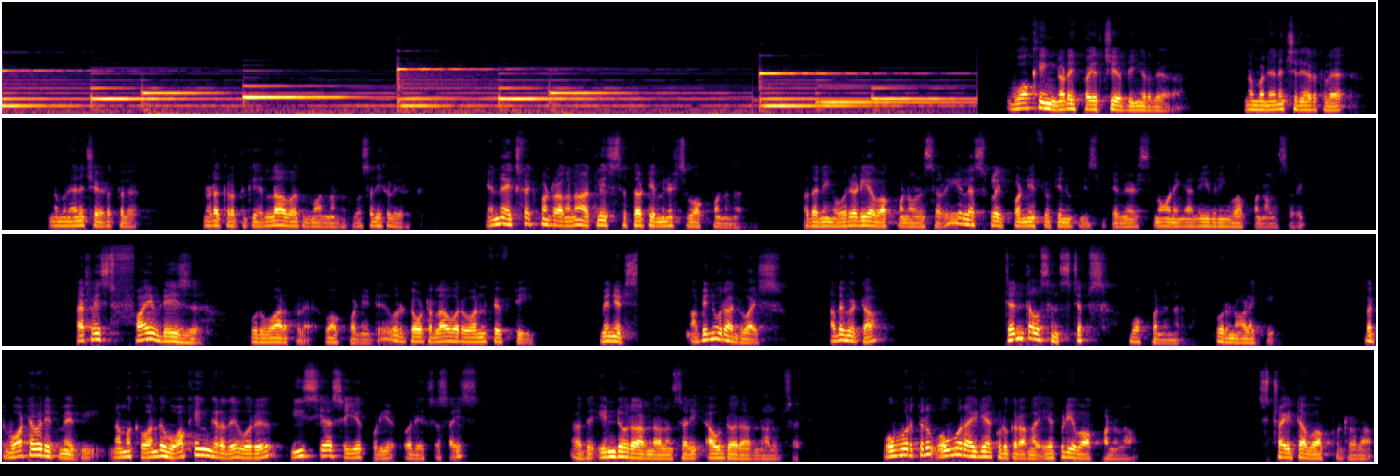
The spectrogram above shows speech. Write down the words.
Walking நடைப்பயிற்சி அப்படிங்கிறத நம்ம நினச்ச நேரத்தில் நம்ம நினச்ச இடத்துல நடக்கிறதுக்கு எல்லா விதமான நமக்கு வசதிகள் இருக்குது என்ன எக்ஸ்பெக்ட் பண்ணுறாங்கன்னா அட்லீஸ்ட் தேர்ட்டி மினிட்ஸ் வாக் பண்ணுங்கள் அதை நீங்கள் ஒரேடியாக வாக் பண்ணாலும் சரி இல்லை ஸ்ப்ளிட் பண்ணி fifteen minutes fifty minutes morning and evening walk பண்ணாலும் சரி. அட்லீஸ்ட் ஃபைவ் டேஸ் ஒரு வாரத்தில் வாக் பண்ணிவிட்டு ஒரு டோட்டலாக ஒரு ஒன் ஃபிஃப்டி மினிட்ஸ் அப்படின்னு ஒரு அட்வைஸ் அதை விட்டால் டென் தௌசண்ட் ஸ்டெப்ஸ் வாக் பண்ணுங்கள் ஒரு நாளைக்கு. But whatever it may be நமக்கு வந்து வாக்கிங்கிறது ஒரு ஈஸியாக செய்யக்கூடிய ஒரு எக்ஸசைஸ் அது இன்டோராக இருந்தாலும் சரி அவுட்டோராக இருந்தாலும் சரி. ஒவ்வொருத்தரும் ஒவ்வொரு ஐடியா கொடுக்குறாங்க. எப்படி வாக் பண்ணலாம்? ஸ்ட்ரைட்டாக வாக் பண்ணுறதா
